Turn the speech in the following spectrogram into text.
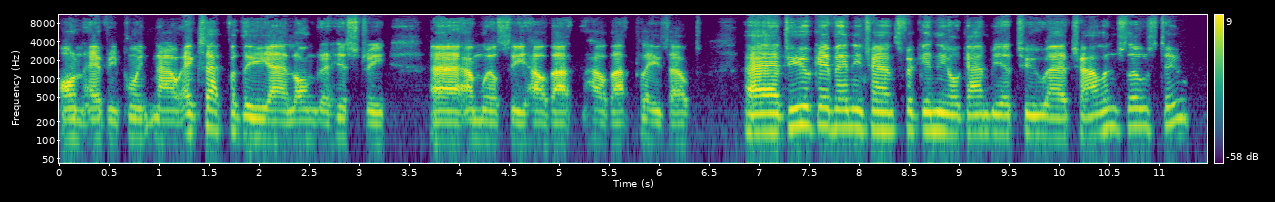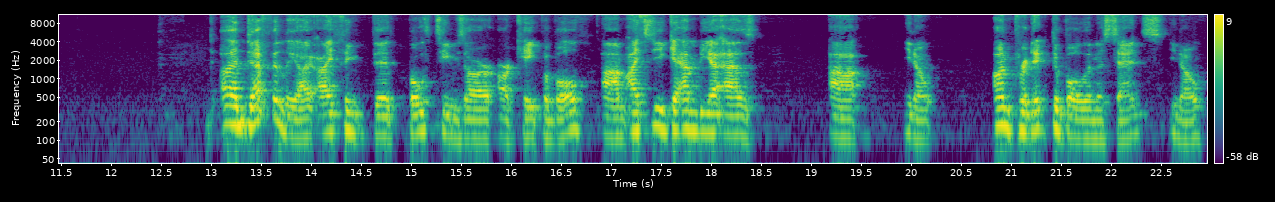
on every point now, except for the longer history uh, and we'll see how that how that plays out. Uh, do you give any chance for Guinea or Gambia to uh, challenge those two? Uh, definitely, I, I think that both teams are are capable. Um, I see Gambia as, uh, you know, unpredictable in a sense. You know,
